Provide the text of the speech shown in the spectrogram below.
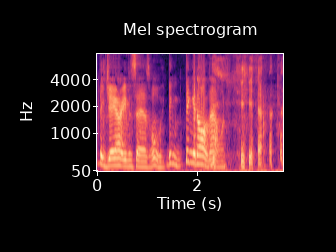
I think JR even says, "Oh, didn't didn't get all of that one." yeah.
